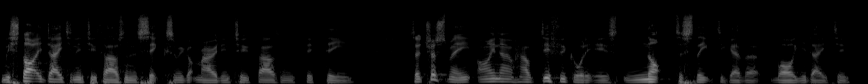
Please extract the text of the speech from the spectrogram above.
We started dating in 2006 and we got married in 2015. So trust me, I know how difficult it is not to sleep together while you're dating.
